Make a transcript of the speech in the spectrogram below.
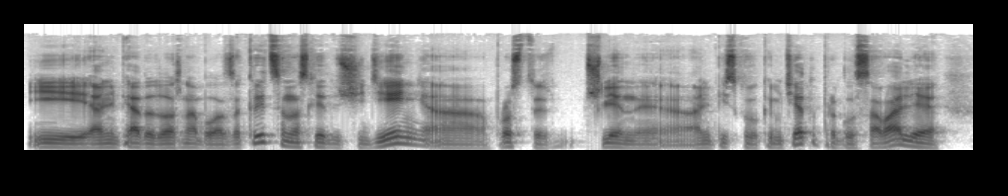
и Олимпиада должна была закрыться на следующий день, просто члены Олимпийского комитета проголосовали а,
